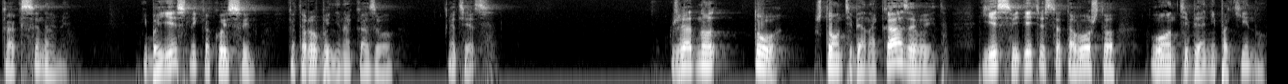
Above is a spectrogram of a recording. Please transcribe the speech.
как с сынами. Ибо есть ли какой сын, которого бы не наказывал отец? Уже одно то, что он тебя наказывает, есть свидетельство того, что он тебя не покинул.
